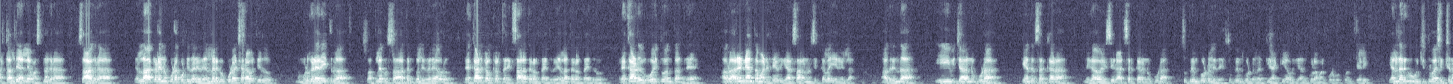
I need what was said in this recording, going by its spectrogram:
ಅಷ್ಟಲ್ಲದೆ ಅಲ್ಲೇ ಹೊಸನಗರ, ಸಾಗರ, ಎಲ್ಲ ಕಡೆನೂ ಕೂಡ ಕೊಟ್ಟಿದ್ದಾರೆ. ಇವರೆಲ್ಲರಿಗೂ ಕೂಡ ಶರಾವತಿದು ಮುಳುಗಡೆ ರೈತರ ಒಕ್ಲೇಬರ್ಸ್ ಆತಂಕದಲ್ಲಿದ್ದಾರೆ ಅವರು ರೆಕಾರ್ಡ್ ಕಳ್ಕೊಳ್ತಾರೆ. ಈಗ ಸಾಲ ತಗೊಳ್ತಾ ಇದ್ರು, ಎಲ್ಲ ತಗೊಳ್ತಾ ಇದ್ರು. ರೆಕಾರ್ಡ್ ಹೋಯ್ತು ಅಂತ ಅಂದರೆ ಅವರು ಅರಣ್ಯ ಅಂತ ಮಾಡಿದ್ರೆ ಇವ್ರಿಗೆ ಯಾವ ಸಾಲನೂ ಸಿಕ್ಕಲ್ಲ ಏನಿಲ್ಲ ಆದ್ದರಿಂದ ಈ ವಿಚಾರನೂ ಕೂಡ ಕೇಂದ್ರ ಸರ್ಕಾರ ನಿಗಾ ವಹಿಸಿ, ರಾಜ್ಯ ಸರ್ಕಾರನೂ ಕೂಡ ಸುಪ್ರೀಂ ಕೋರ್ಟಲ್ಲಿದೆ. ಸುಪ್ರೀಂ ಕೋರ್ಟಲ್ಲಿ ಅರ್ಜಿ ಹಾಕಿ ಅವರಿಗೆ ಅನುಕೂಲ ಮಾಡಿಕೊಡ್ಬೇಕು ಅಂತೇಳಿ ಎಲ್ಲರಿಗೂ ಉಚಿತವಾಗಿ ಶಿಕ್ಷಣ,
